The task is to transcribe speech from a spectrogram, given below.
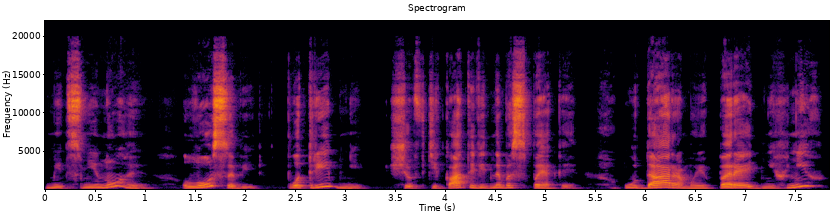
міцні ноги лосові потрібні, щоб втікати від небезпеки. Ударами передніх ніг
